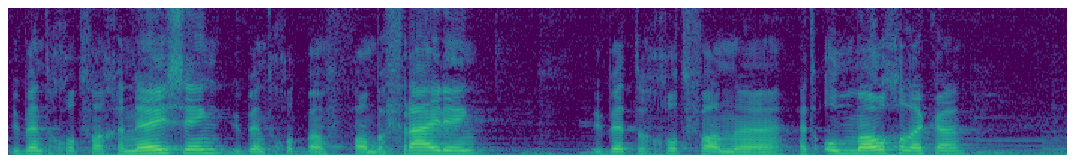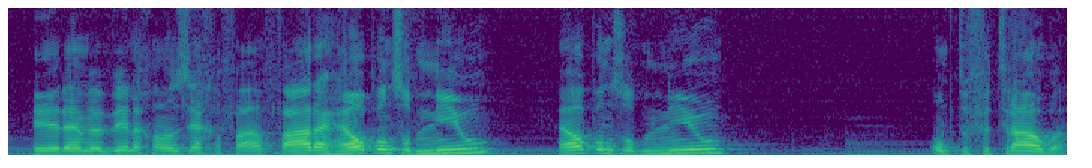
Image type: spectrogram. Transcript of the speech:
U bent de God van genezing. U bent de God van bevrijding. U bent de God van uh, het onmogelijke. Heer, en we willen gewoon zeggen van Vader, help ons opnieuw. Help ons opnieuw om te vertrouwen.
